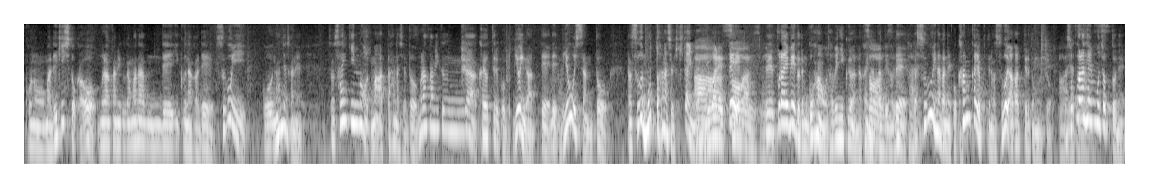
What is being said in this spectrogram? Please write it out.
この、まあ、歴史とかを村上君が学んでいく中ですごいこう何ていうんですかねその最近の、まあ、あった話だと村上君が通ってるこう美容院があってで美容師さんとなんかすごいもっと話を聞きたいみたいな言われてあーそうなんですね。でプライベートでもご飯を食べに行くような仲になったっていうのでそうなんですはい。すごいなんかねこう感化力っていうのがすごい上がってると思うんですよ。そうこら辺もちょっとね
